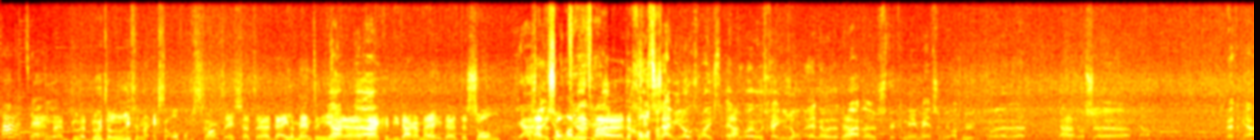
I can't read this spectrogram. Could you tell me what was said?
Valentijn. Bloeit er liever extra op op het strand? Is het, eh, de elementen hier eh, werken die daar mee? De, de zon? Ja, nou, de zon dan niet, maar eh, de golven? Gisteren zijn we hier ook geweest en toen uh, geen de zon en er waren een stukken meer mensen nu als nu. ja, was prettig ja.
